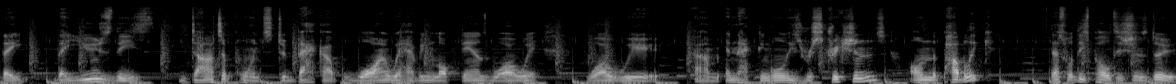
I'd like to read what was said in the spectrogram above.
they they use these data points to back up why we're having lockdowns, why we're why we're um, enacting all these restrictions on the public. That's what these politicians do.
